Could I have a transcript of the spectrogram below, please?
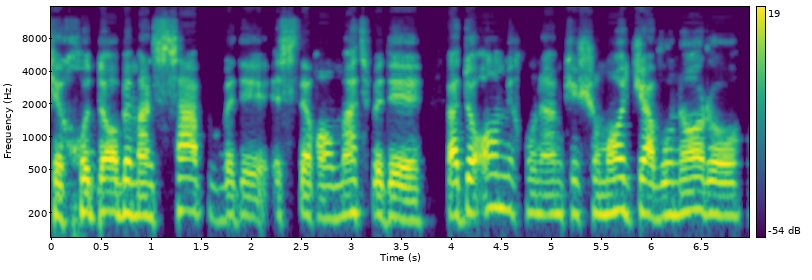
که خدا به من صبر بده استقامت بده و دعا می‌خونم که شما جوونا رو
